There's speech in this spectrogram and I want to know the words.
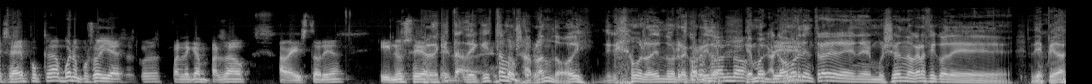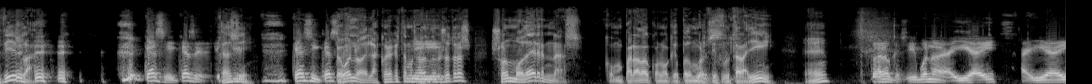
Esa época, bueno, pues hoy ya esas cosas parece que han pasado a la historia y no sé. ¿Pero de qué, de qué estamos hablando hoy? ¿De qué estamos haciendo un recorrido? hablando Hemos- de- Acabamos de entrar en el Museo Etnográfico de, de Piedad Isla. Casi, casi. Casi. Casi, casi. Pero bueno, las cosas que estamos hablando Y- nosotros son modernas comparado con lo que podemos Pues disfrutar allí. ¿eh? Claro que sí, bueno, ahí hay, ahí hay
